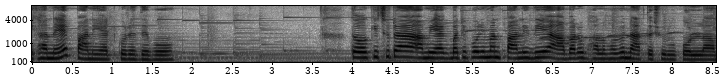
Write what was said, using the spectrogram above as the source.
এখানে পানি অ্যাড করে দেবো। তো কিছুটা আমি এক বাটি পরিমাণ পানি দিয়ে আবারও ভালোভাবে নাড়তে শুরু করলাম।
